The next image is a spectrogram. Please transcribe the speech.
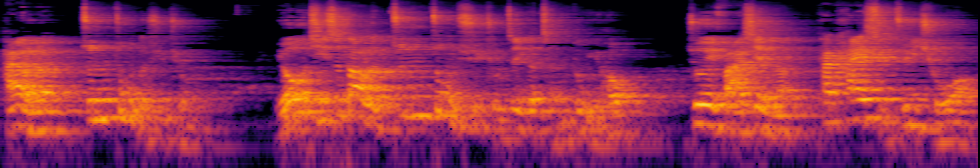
还有呢尊重的需求。尤其是到了尊重需求这个程度以后，就会发现呢，他开始追求哦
